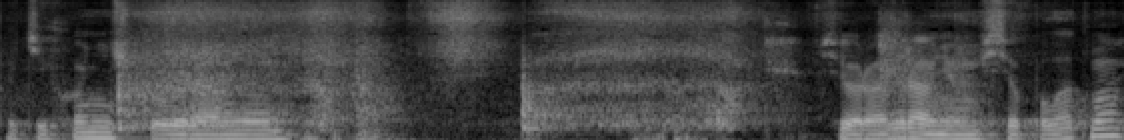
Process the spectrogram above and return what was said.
потихонечку выравниваем. Все, разравниваем все полотно.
